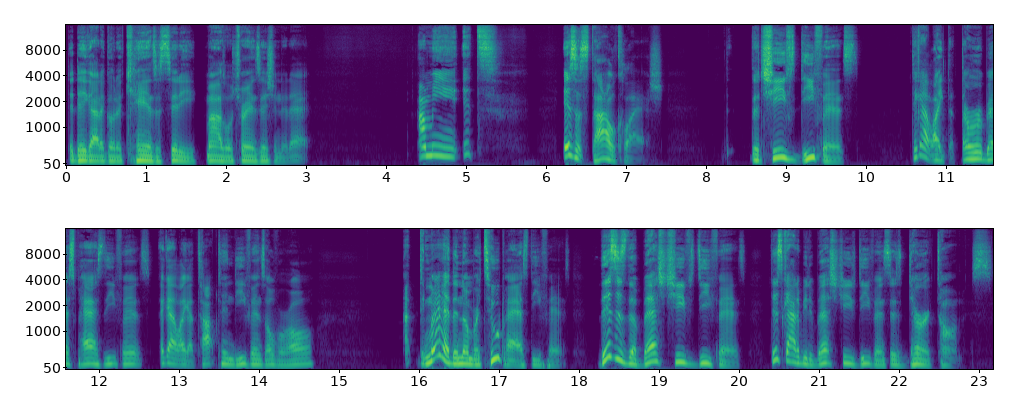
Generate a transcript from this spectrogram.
that they got to go to Kansas City. Might as well transition to that. I mean, it's it's a style clash. The Chiefs defense, they got like the third best pass defense. They got like a top 10 defense overall. They might have the number two pass defense. This is the best Chiefs defense. This got to be the best Chiefs defense since Derrick Thomas.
